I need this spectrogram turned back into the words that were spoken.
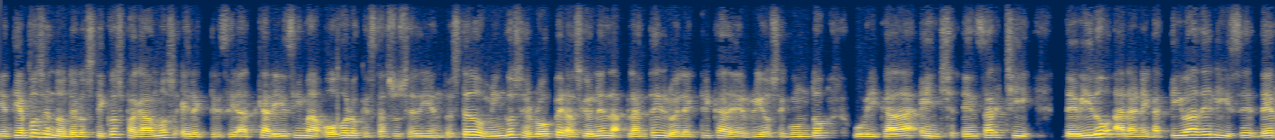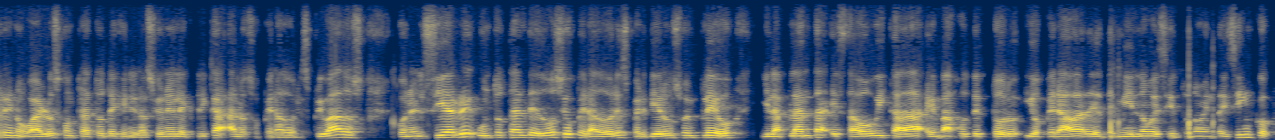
Y en tiempos en donde los ticos pagamos electricidad carísima, ojo lo que está sucediendo. Este domingo cerró operaciones la planta hidroeléctrica de Río Segundo, ubicada en, Sarchí, debido a la negativa del ICE de renovar los contratos de generación eléctrica a los operadores privados. Con el cierre, un total de 12 operadores perdieron su empleo y la planta estaba ubicada en Bajos del Toro y operaba desde 1995.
